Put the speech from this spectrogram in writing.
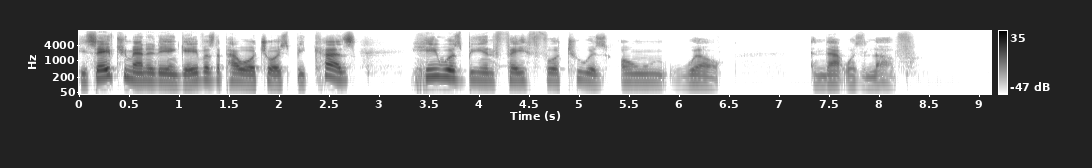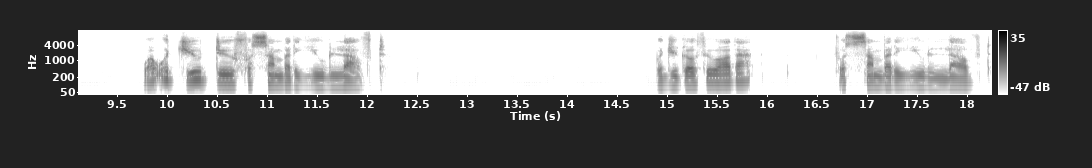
He saved humanity and gave us the power of choice because he was being faithful to his own will, and that was love. What would you do for somebody you loved? Would you go through all that for somebody you loved?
